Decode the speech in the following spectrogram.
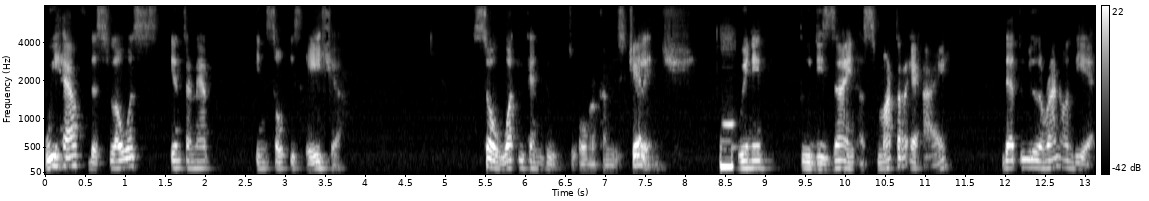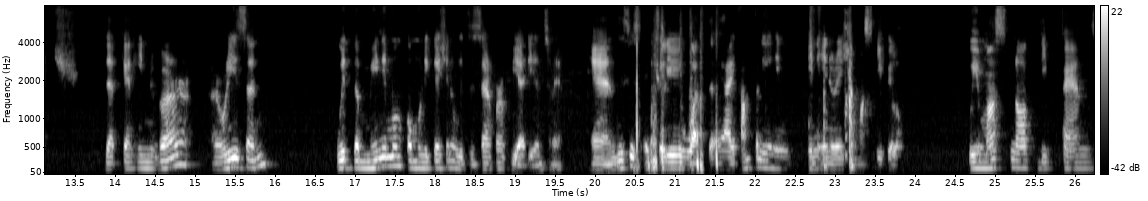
We have the slowest internet in Southeast Asia. So what we can do to overcome this challenge, we need to design a smarter AI that will run on the edge, that can infer a reason with the minimum communication with the server via the internet. And this is actually what the AI company in, in Indonesia must develop. We must not depend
